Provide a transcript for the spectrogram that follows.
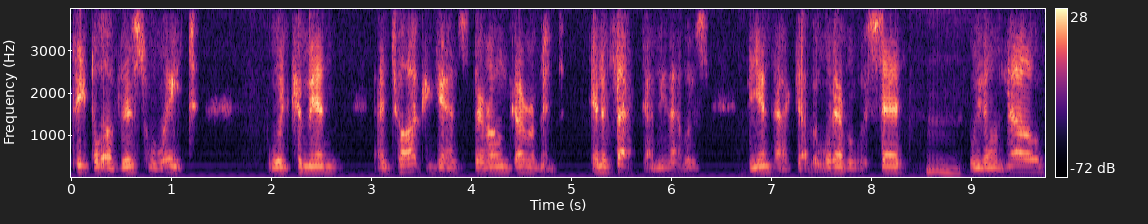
people of this weight would come in and talk against their own government. In effect, I mean, that was the impact of it. Whatever was said, mm. we don't know,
